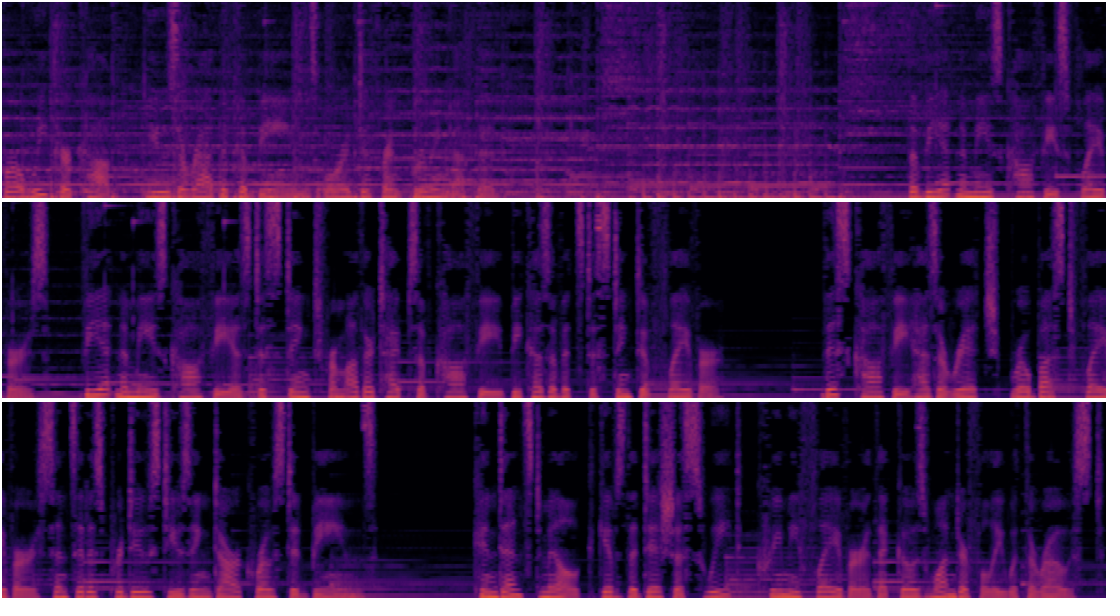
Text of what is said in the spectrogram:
For a weaker cup, use Arabica beans or a different brewing method. The Vietnamese coffee's flavors. Vietnamese coffee is distinct from other types of coffee because of its distinctive flavor. This coffee has a rich, robust flavor since it is produced using dark roasted beans. Condensed milk gives the dish a sweet, creamy flavor that goes wonderfully with the roast.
